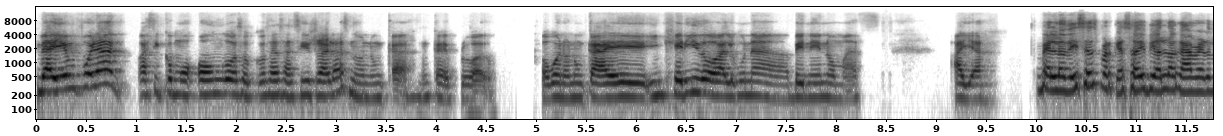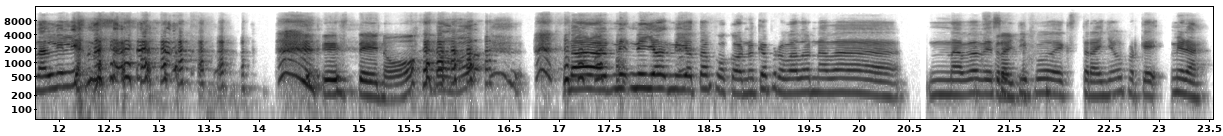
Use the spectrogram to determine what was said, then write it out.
De ahí en fuera, así como hongos o cosas así raras, no, nunca, nunca he probado. O bueno, nunca he ingerido alguna veneno más allá. Me lo dices porque soy bióloga, ¿verdad, Liliana? Este, no. No, ni, yo, ni yo tampoco. Nunca he probado nada, nada de ese tipo de extraño, porque, mira,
